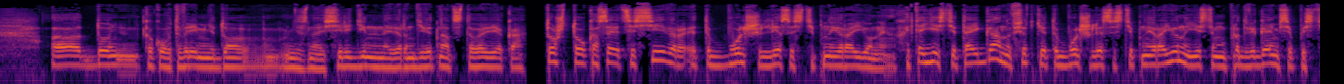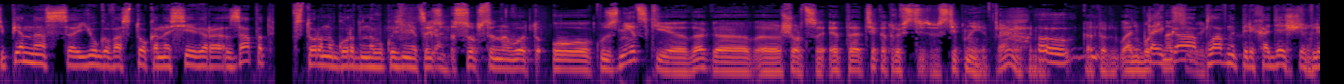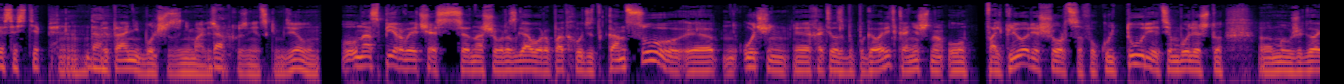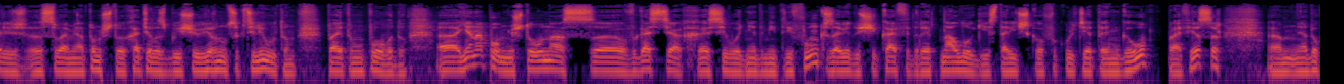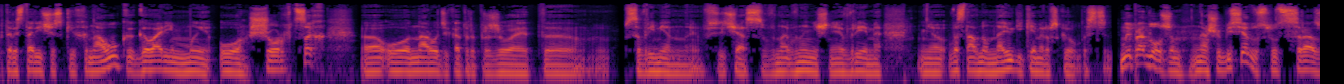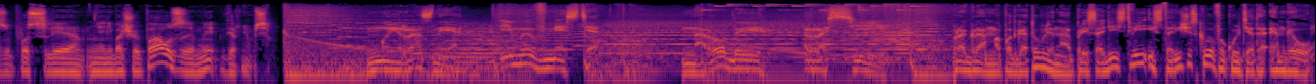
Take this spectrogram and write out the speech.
э, до какого-то времени, до, не знаю, середины, наверное, 19 века. То, что касается севера, это больше лесостепные районы. Хотя есть и тайга, но все-таки это больше лесостепные районы. Если мы продвигаемся постепенно с юго-востока на северо-запад в сторону города Новокузнецка. То есть, собственно, вот о Кузнецкие да, э, шорцы – это те, которые степные, правильно? Э, которые, они больше Тайга, плавно переходящая в лесостепь. Угу. Да. Это они больше занимались да. кузнецким делом. У нас первая часть нашего разговора подходит к концу. Э, очень э, хотелось бы поговорить, конечно, о фольклоре шорцев, о культуре, тем более, что э, мы уже говорили с вами о том, что хотелось бы еще вернуться к телеутам по этому поводу. Я напомню, что у нас в гостях сегодня Дмитрий Функ, заведующий кафедрой этнологии исторического факультета МГУ, профессор, доктор исторических наук. Говорим мы о шорцах, о народе, который проживает современно сейчас в, в нынешнее время э, в основном на юге Кемеровской области. Мы продолжим нашу беседу сразу после небольшой паузы. Мы вернемся. Мы разные, и мы вместе. Народы России. Программа подготовлена при содействии исторического факультета МГУ.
